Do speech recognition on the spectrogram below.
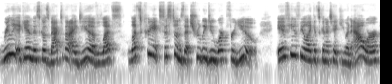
really again this goes back to that idea of let's let's create systems that truly do work for you if you feel like it's going to take you an hour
